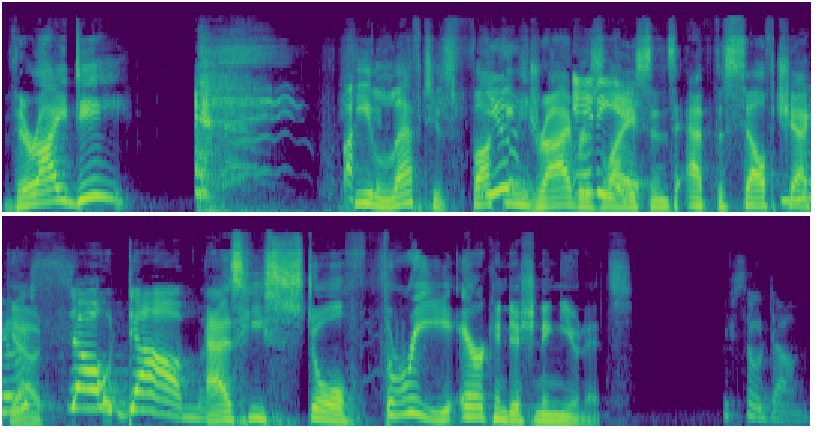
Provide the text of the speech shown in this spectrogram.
their ID. he left his fucking You driver's idiot. license at the self checkout. so dumb. as he stole three air conditioning units. You're so dumb.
